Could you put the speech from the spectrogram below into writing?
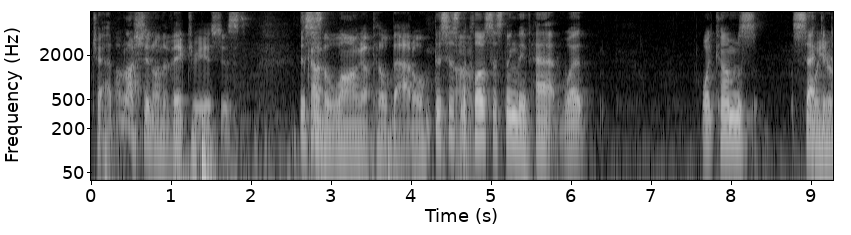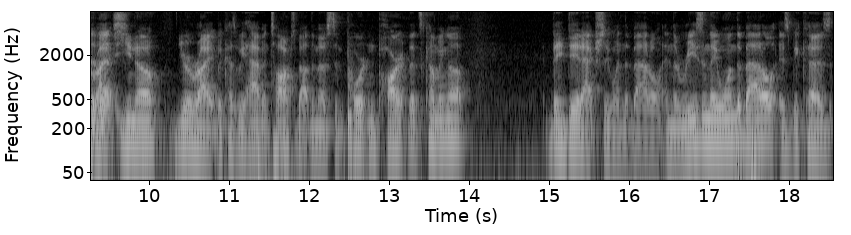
Chad. I'm not shitting on the victory. It's just This kind is of a long uphill battle. this is the Um, closest thing they've had. What what comes second well, you're to right. this. You know, you're right because we haven't talked about the most important part that's coming up. They did actually win the battle, and the reason they won the battle is because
